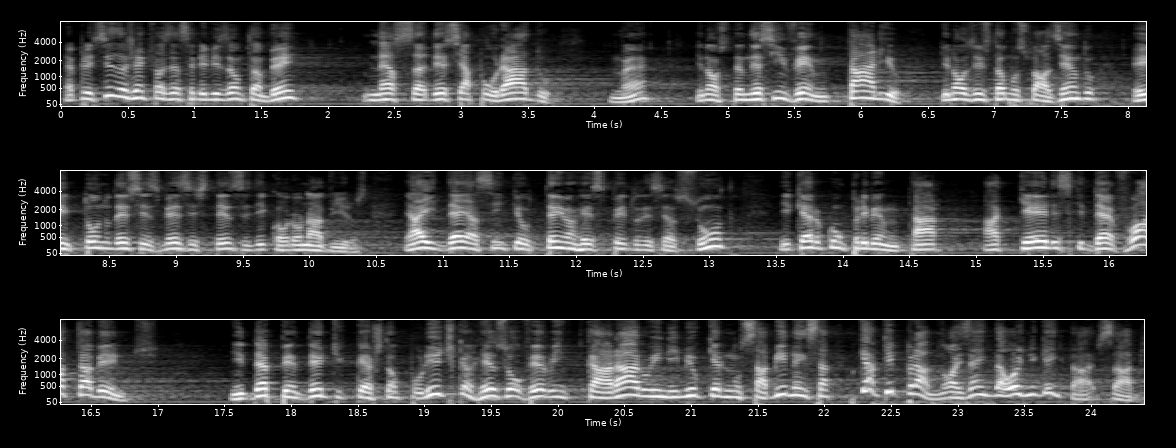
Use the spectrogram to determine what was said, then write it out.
É preciso a gente fazer essa divisão também nessa desse apurado, né? E nós temos esse inventário que nós estamos fazendo em torno desses meses tensos de coronavírus. É a ideia assim que eu tenho a respeito desse assunto e quero cumprimentar aqueles que devotamente, independente de questão política, resolveram encarar o inimigo que ele não sabia nem sabe. Porque aqui para nós ainda hoje ninguém tá, sabe.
